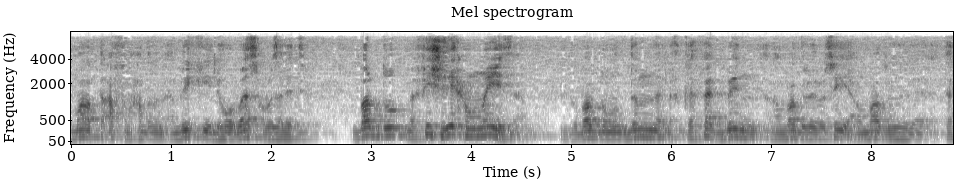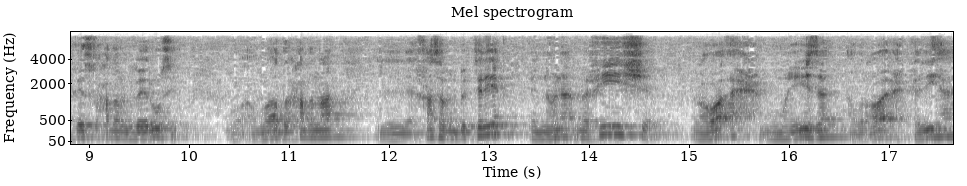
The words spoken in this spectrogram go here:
مرض تعفن الحضن الأمريكي اللي هو بيصعب إزالتها. برضه مفيش ريحة مميزة برضه من ضمن الاختلافات بين الأمراض الفيروسية أو مرض تكيس الحضن الفيروسي وأمراض الحضنة الخاصه بالبكتيريا إن هنا مفيش روائح مميزة أو روائح كريهة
